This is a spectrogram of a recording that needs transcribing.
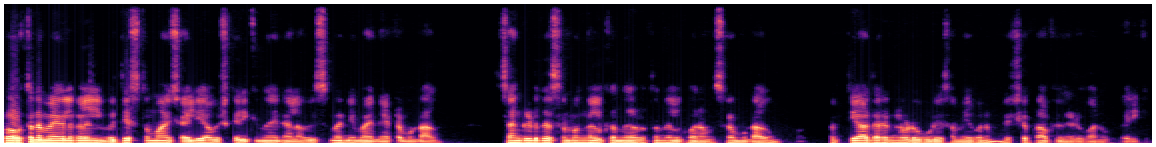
പ്രവർത്തന മേഖലകളിൽ വ്യത്യസ്തമായ ശൈലി ആവിഷ്കരിക്കുന്നതിനാൽ അവിസ്മരണീയമായ നേട്ടമുണ്ടാകും. സംഘടിത ശ്രമങ്ങൾക്ക് നേതൃത്വം നൽകുവാൻ അവസരമുണ്ടാകും. പ്രത്യാദരങ്ങളോടുകൂടിയ സമീപനം ലക്ഷ്യപ്രാപ്തി നേടുവാൻ ഉപകരിക്കും.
